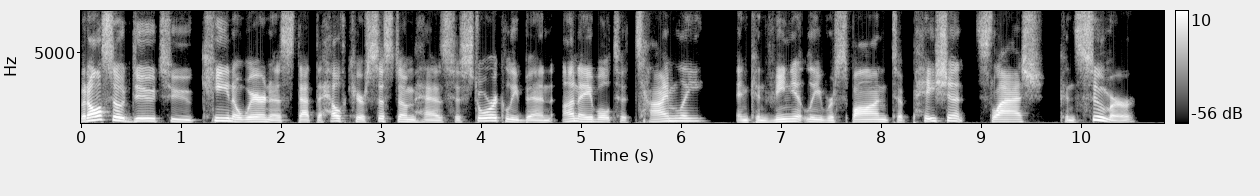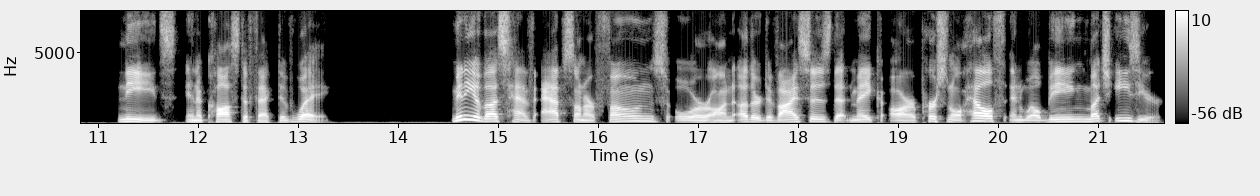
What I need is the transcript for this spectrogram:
but also due to keen awareness that the healthcare system has historically been unable to timely and conveniently respond to patient slash consumer needs in a cost effective way. Many of us have apps on our phones or on other devices that make our personal health and well being much easier.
